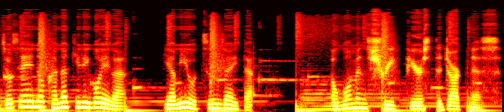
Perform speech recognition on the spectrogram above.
女性の金切り声が、闇を積んだいた。A woman's shriek pierced the darkness.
